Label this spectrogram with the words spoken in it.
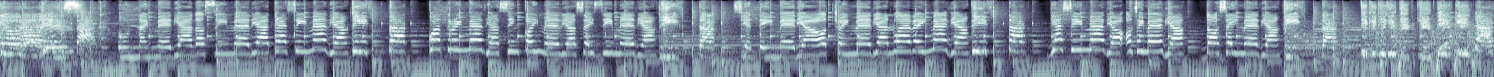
qué es. Tac. Una y media, dos y media, tres y media. Tic tac, Cuatro y media, cinco y media, seis y media. tic tac, Siete y media, ocho y media, nueve y media. tic tac, Diez y media, once y media, doce y media. tic tac. Tiki tiki tiki tiki tac,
